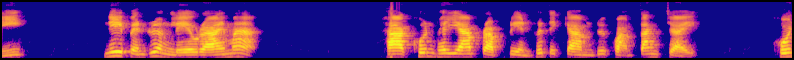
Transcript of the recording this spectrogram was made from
นี้ นี่เป็นเรื่องเลวร้ายมาก หากคุณพยายามปรับเปลี่ยนพฤติกรรมด้วยความตั้งใจ คุณ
